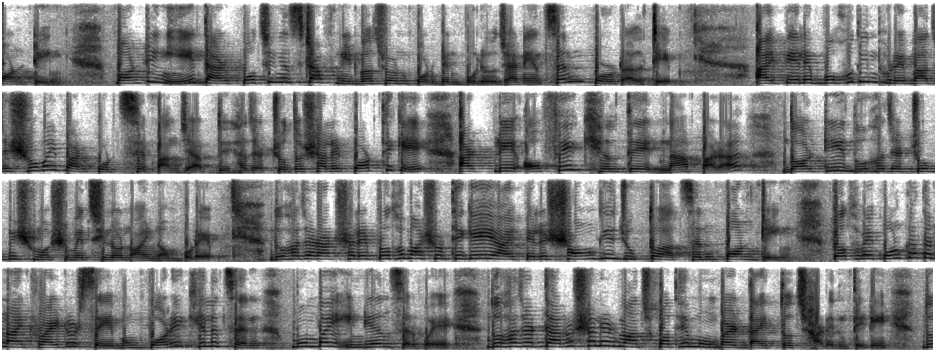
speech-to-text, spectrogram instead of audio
পন্টিং। পন্টিংই তার কোচিং স্টাফ নির্বাচন করবেন বলেও জানিয়েছেন পোর্টালটি। আইপিএল বহুদিন ধরে বাজে সময় পার করছে পাঞ্জাব। দুই হাজার চোদ্দ সালের পর থেকে আর প্লে অফে খেলতে না পারা দলটি দু মৌসুমে ছিল নয় নম্বরে। দু সালের প্রথম আসর থেকে আইপিএল এর সঙ্গে যুক্ত আছেন পন্টিং। প্রথমে কলকাতা নাইট রাইডার্সে এবং পরে খেলেছেন মুম্বাই ইন্ডিয়ান্সের হয়ে। দু সালের মাঝপথে মুম্বাইয়ের দায়িত্ব ছাড়েন তিনি। দু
